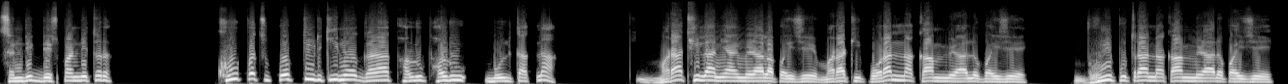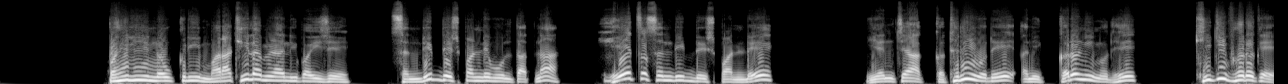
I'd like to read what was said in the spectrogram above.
संदीप देशपांडे तर खूपच पोटतिडकीनं गळा फाडू फाडू बोलतात ना मराठीला न्याय मिळाला पाहिजे मराठी पोरांना काम मिळालं पाहिजे भूमिपुत्रांना काम मिळालं पाहिजे पहिली नोकरी मराठीला मिळाली पाहिजे. संदीप देशपांडे बोलतात ना हेच संदीप देशपांडे यांच्या कथनीमध्ये आणि करणीमध्ये किती फरक आहे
